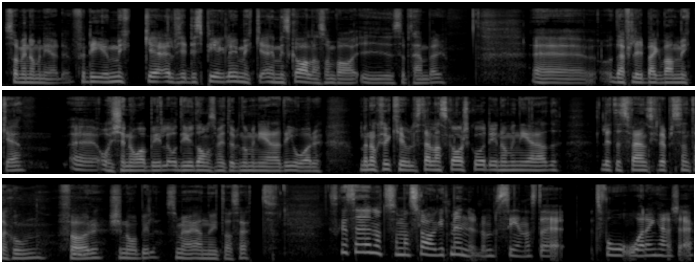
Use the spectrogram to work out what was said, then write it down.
som är nominerade. För det är ju mycket, eller det speglar ju mycket Emmy-skalan som var i september. Eh, och där Fleabag vann mycket. Eh, och Chernobyl och det är ju de som är typ nominerade i år. Men också kul, Stellan Skarsgård är nominerad. Lite svensk representation för Mm. Chernobyl som jag ännu inte har sett. Jag ska säga något som har slagit mig nu de senaste två åren kanske.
